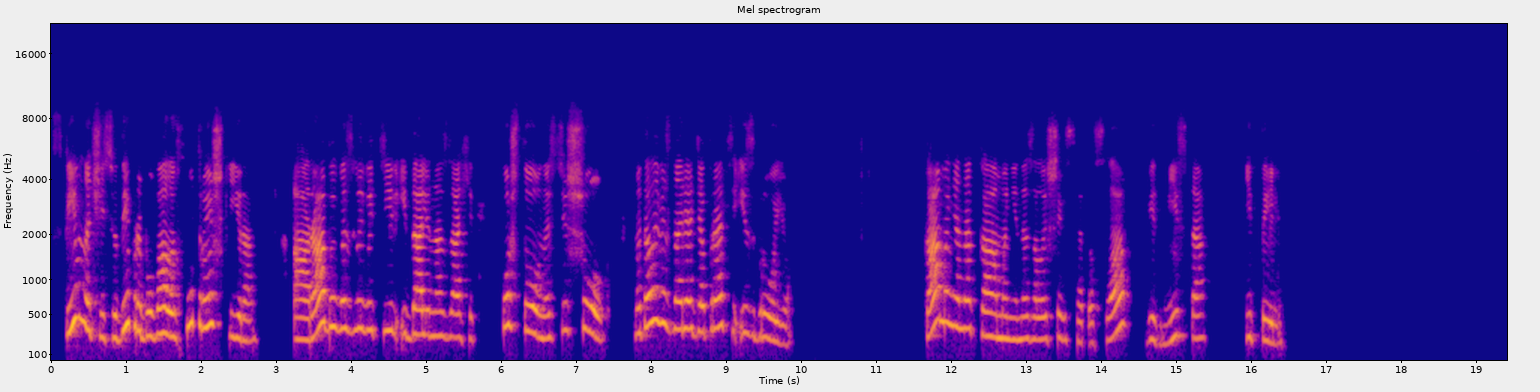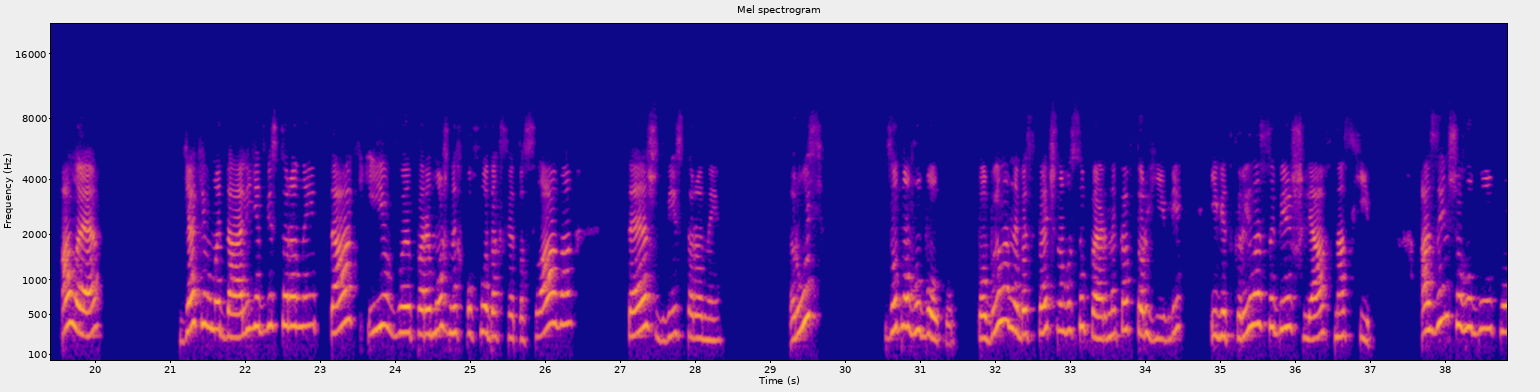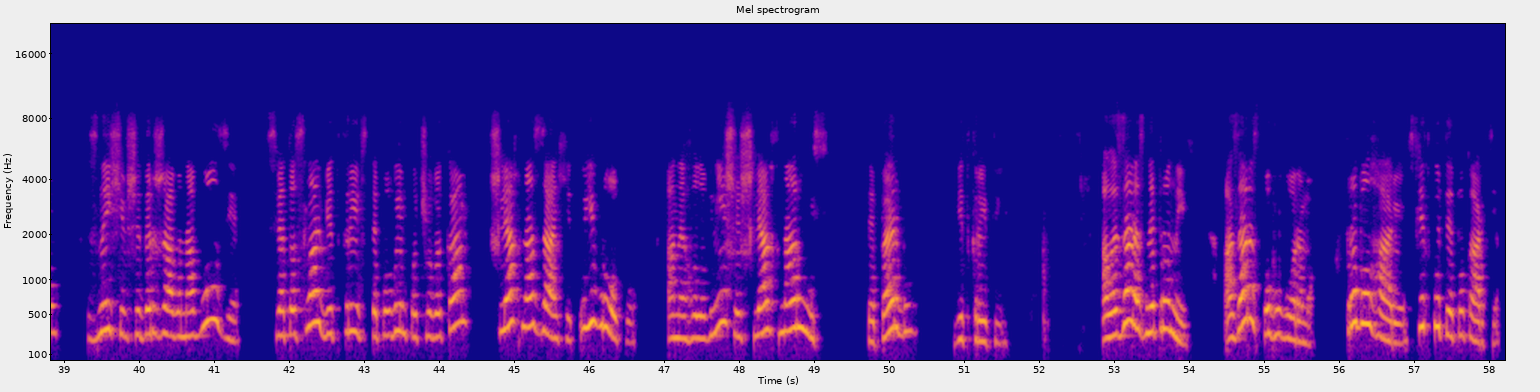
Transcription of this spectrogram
З півночі сюди прибували хутро і шкіра, а араби везли в Ітіль і далі на захід коштовності, шовк, металеві знаряддя праці і зброю. Каменя на камені не залишив Святослав від міста Ітиль. Але, як і в медалі є дві сторони, так і в переможних походах Святослава теж дві сторони. Русь з одного боку побила небезпечного суперника в торгівлі і відкрила собі шлях на схід. А з іншого боку, знищивши державу на Волзі, Святослав відкрив степовим кочовикам шлях на захід у Європу, а найголовніший шлях на Русь тепер був відкритий. Але зараз не про них, а зараз поговоримо про Болгарію. Слідкуйте по карті.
